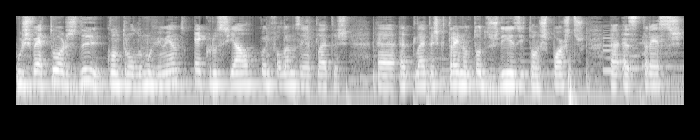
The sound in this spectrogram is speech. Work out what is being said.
os vetores de controle do movimento é crucial quando falamos em atletas, uh, atletas que treinam todos os dias e estão expostos a stresses uh,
